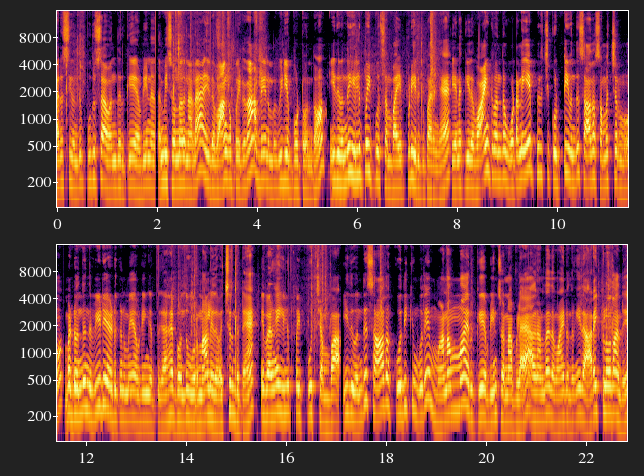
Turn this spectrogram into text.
அரிசி வந்து புதுசா வந்திருக்கு அப்படின்னு தம்பி சொன்னதுனால இதை வாங்க போயிட்டு தான் அப்படியே நம்ம வீடியோ போட்டு வந்தோம். இது வந்து இலுப்பை பூ சம்பா எப்படி இருக்கு பாருங்க. எனக்கு இதை வாங்கிட்டு வந்த உடனேயே பிரிச்சு கொட்டி வந்து சாதம் சமைச்சிடணும். பட் வந்து இந்த வீடியோ எடுக்கணுமே அப்படிங்கிறதுக்காக இப்போ வந்து ஒரு நாள் இதை வச்சிருந்துட்டேன். இது பாருங்க இலுப்பை பூச்சம்பா இது வந்து சாதம் கொதிக்கும் போதே மனமாக இருக்கு அப்படின்னு சொன்னாப்புல. அதனால தான் இதை வாங்கிட்டு வந்திருக்கேன். இது அரை கிலோ தான் இது.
